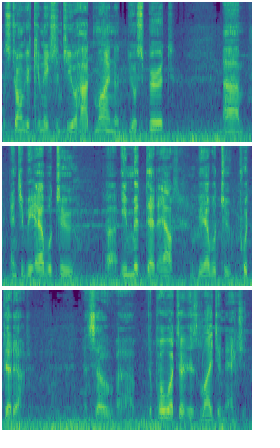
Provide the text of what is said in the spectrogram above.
a stronger connection to your heart mind, your spirit, um, and to be able to uh, emit that out and be able to put that out. And so uh, the Pouata is light in action.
